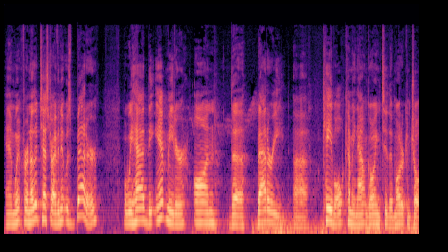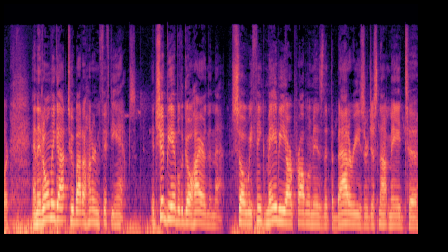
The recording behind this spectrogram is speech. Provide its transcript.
and went for another test drive and it was better, but we had the amp meter on the battery uh, cable coming out and going to the motor controller and it only got to about 150 amps. It should be able to go higher than that. So we think maybe our problem is that the batteries are just not made to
